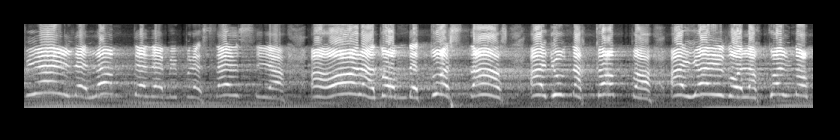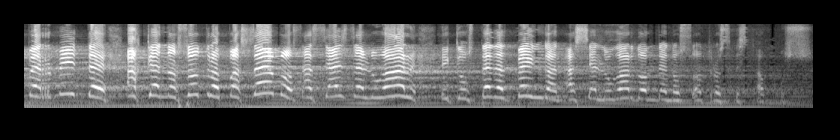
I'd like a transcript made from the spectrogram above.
fiel delante de mi presencia. Ahora donde tú estás hay una capa, hay algo la cual no permite nosotros pasemos hacia ese lugar y que ustedes vengan hacia el lugar donde nosotros estamos.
